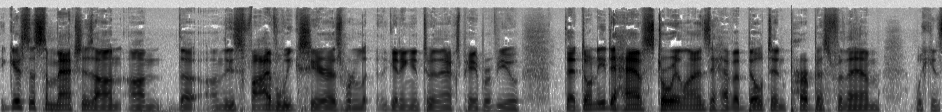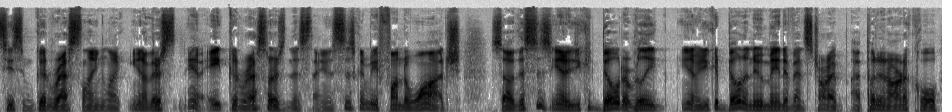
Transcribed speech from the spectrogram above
it gives us some matches on on the on these five weeks here as we're getting into the next pay per view that don't need to have storylines. They have a built in purpose for them. We can see some good wrestling. Like you know, there's you know eight good wrestlers in this thing. This is going to be fun to watch. So this is you know you could build a really you know you could build a new main event star. I, I put an article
